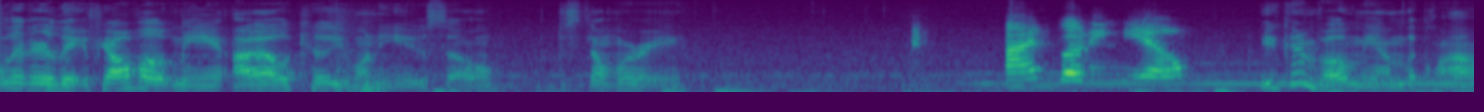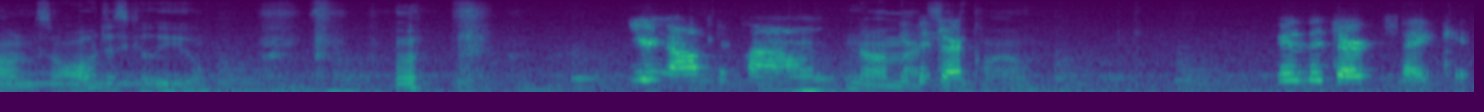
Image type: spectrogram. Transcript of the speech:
Literally, if y'all vote me, I'll kill you one of you, so just don't worry. I'm voting you. You can vote me, I'm the clown, so I'll just kill you. You're not the clown. no, I'm You're the actually the dark. clown. You're the dark psychic.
